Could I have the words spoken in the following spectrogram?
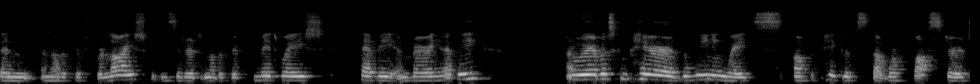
then another fifth were light. We considered another fifth midweight, heavy and very heavy. And we were able to compare the weaning weights of the piglets that were fostered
